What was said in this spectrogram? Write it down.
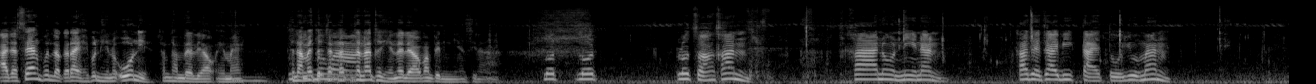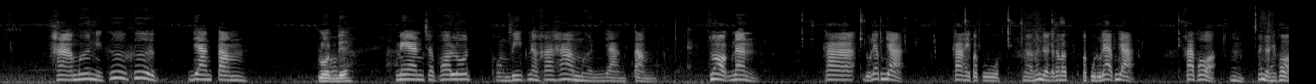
อาจจะแซงเพิ่นแต่ก็ได้ให้เพิ่นเห็นว่าโอ้นี่ฉันทำได้แล้วเห็นไหมฉันทำให้เธอฉันฉันฉันนั้นเธอเห็นได้แล้วมันเป็นอย่างนี้สินะรถรถรถสองคันค่าโน่นนี่นั่น ค่าใช้จ่ายบิ๊กตายตัวอยู่มั่นหามื่นนี่คือคือยางต่รถเด้ำแมนเฉพาะรถของบิ๊กนะคะห้าหมื่นยางต่ำนอกนั่นค่าดูแลคุณย่าค่าให้ปะปูเงินเดือนก็ทำปะปูดูแลคุณย่าค่าพ่ออืมเงินเดือนให้พ่อ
